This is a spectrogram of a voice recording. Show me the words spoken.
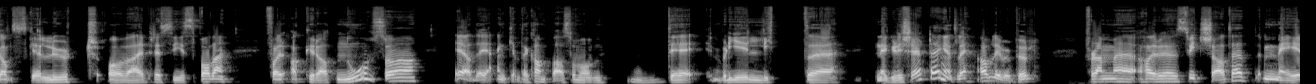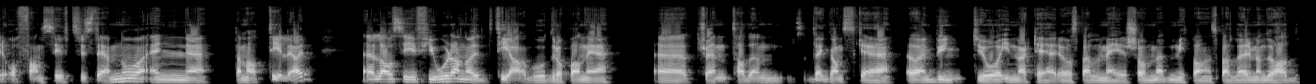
ganske lurt å være presis på det. For akkurat nå så er det i enkelte kamper som om det blir litt eh, neglisjert, egentlig, av Liverpool. For de eh, har switcha til et mer offensivt system nå enn eh, de har hatt tidligere. La oss si i fjor, da når Tiago droppa ned Trent hadde en, ganske Han begynte jo å invertere og spille mer som midtbanespiller, men du hadde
